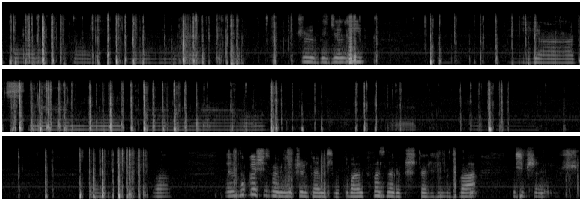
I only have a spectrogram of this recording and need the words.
Nagrywam to żeby wiedzieli wbijać na mój kanał. Długo się z wami nie przywitałem, jestem Kuba 2042. Ja się prze... prze...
